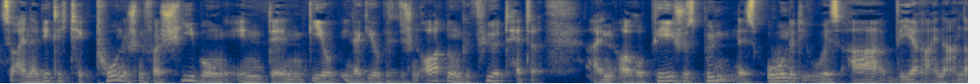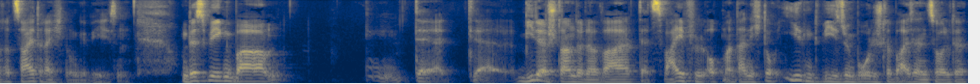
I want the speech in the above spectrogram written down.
zu einer wirklich tektonischen Verschiebung in, den Geo, in der geopolitischen Ordnung geführt hätte. Ein europäisches Bündnis ohne die USA wäre eine andere Zeitrechnung gewesen. Und deswegen war der, der Widerstand oder war der Zweifel, ob man da nicht doch irgendwie symbolisch dabei sein sollte,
